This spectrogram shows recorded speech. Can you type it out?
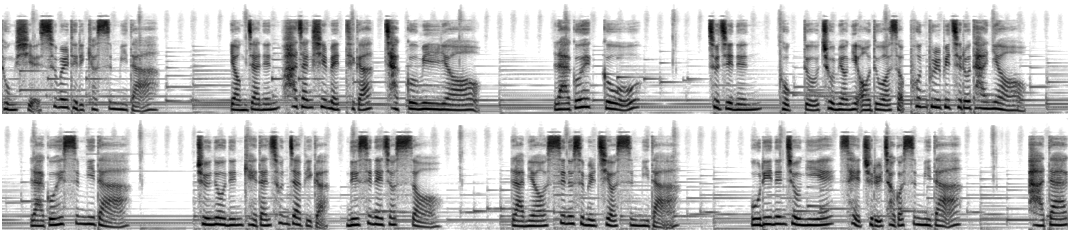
동시에 숨을 들이켰습니다. 영자는 화장실 매트가 자꾸 밀려 라고 했고 수지는 복도 조명이 어두워서 폰 불빛으로 다녀 라고 했습니다. 준호는 계단 손잡이가 느슨해졌어 라며 쓴웃음을 지었습니다. 우리는 종이에 세 줄을 적었습니다. 바닥,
